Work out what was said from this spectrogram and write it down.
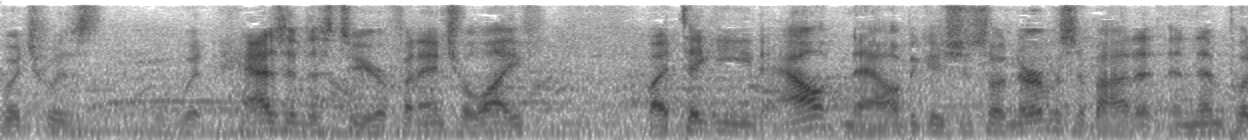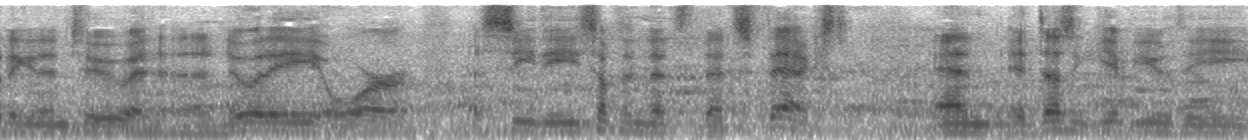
which was hazardous to your financial life by taking it out now because you're so nervous about it, and then putting it into an, an annuity or a CD, something that's that's fixed, and it doesn't give you the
